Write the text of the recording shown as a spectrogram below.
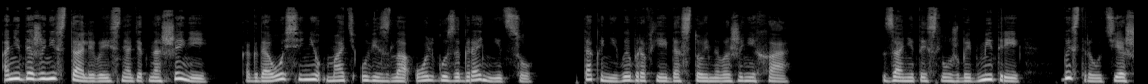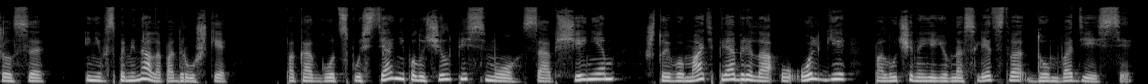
Они даже не стали выяснять отношений, когда осенью мать увезла Ольгу за границу, так и не выбрав ей достойного жениха. Занятый службой Дмитрий быстро утешился и не вспоминал о подружке, пока год спустя не получил письмо с сообщением, что его мать приобрела у Ольги полученный ею в наследство дом в Одессе.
